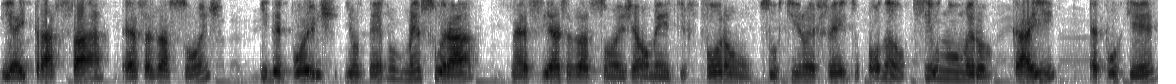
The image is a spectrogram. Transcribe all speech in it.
e aí traçar essas ações e depois de um tempo mensurar né, se essas ações realmente foram surtindo efeito ou não. Se o número cair, é porque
